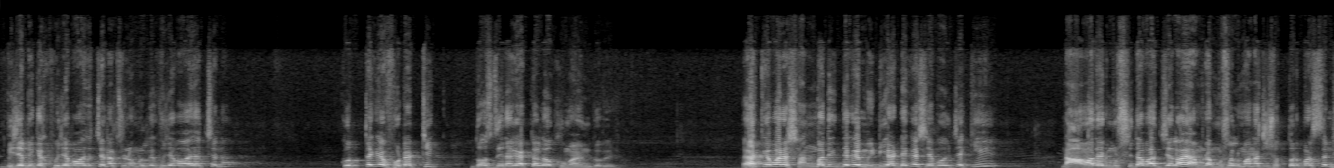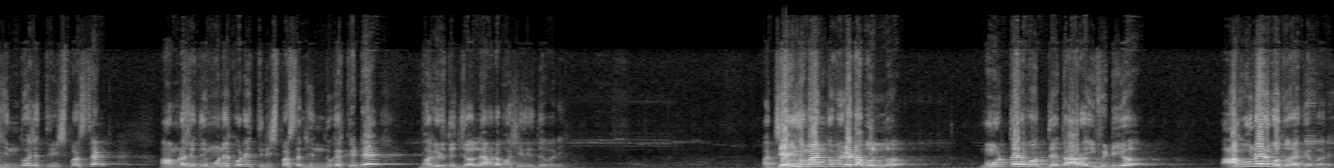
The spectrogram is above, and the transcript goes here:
বিজেপিকে খুঁজে পাওয়া যাচ্ছে না, তৃণমূলকে খুঁজে পাওয়া যাচ্ছে না। প্রত্যেকে ভোটের ঠিক দশ দিন আগে একটা লোক, হুমায়ুন কবির। একেবারে সাংবাদিক দেখে, মিডিয়া ডেকে সে বলছে কি, না, আমাদের মুর্শিদাবাদ জেলায় আমরা মুসলমান আছি সত্তর পার্সেন্ট হিন্দু আছে তিরিশ পার্সেন্ট আমরা যদি মনে করি তিরিশ পার্সেন্ট হিন্দুকে কেটে ভাগীরথীর জলে আমরা ভাসিয়ে দিতে পারি। আর যেই হুমায়ুন কবির এটা বলল, মুহূর্তের মধ্যে তার ওই ভিডিও আগুনের মতো একেবারে।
